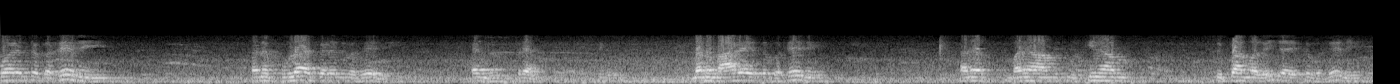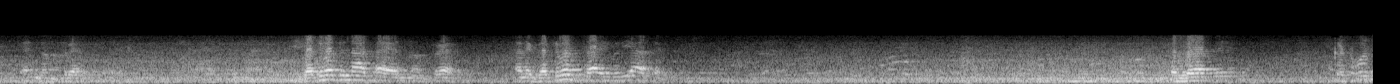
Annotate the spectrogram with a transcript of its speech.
ભરે તો ઘટે નહીં અને ફૂલા કરે તો વધે નહીં. પ્રેમ મને મારે તો ઘટે નહીં. અને મને આમ ઉચકીને આમ સુપામાં લઈ જાય તો વધે નહીં. એમ નામ પ્રેમ ઘટવત ના થાય એમનો પ્રેમ અને ઘટવત થાય એ બધી છે? ઘટવટ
